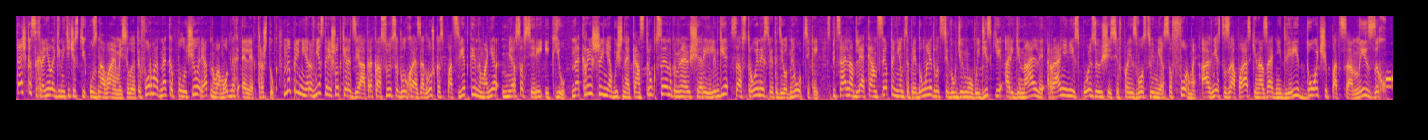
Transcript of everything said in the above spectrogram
Тачка сохранила генетически узнаваемый силуэт и формы, однако получила ряд новомодных электроштук. Например, вместо решетки радиатора красуется глухая заглушка с подсветкой на манер Мерсов серии EQ. На крыше необычная конструкция, напоминающая рейлинги со встроенной светодиодной оптикой. Специально для концепта немцы придумали 22-дюймовые диски оригинальные, ранее не использующиеся в производстве Мерсов формы. А вместо запаски на задней двери дочи пацаны заху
